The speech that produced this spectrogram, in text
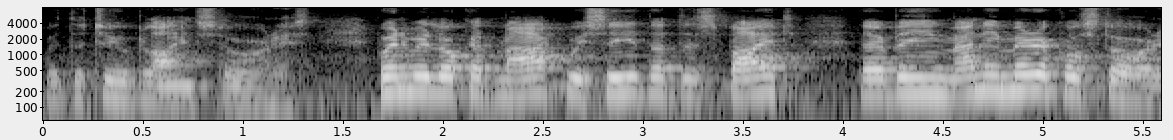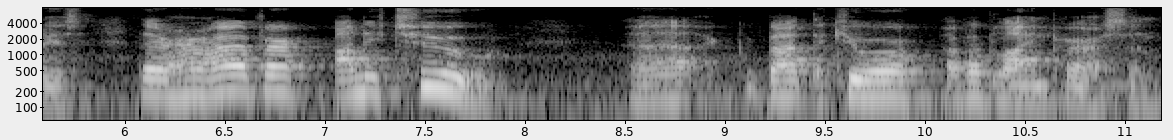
with the two blind stories. When we look at Mark, we see that despite there being many miracle stories, there are, however, only two uh, about the cure of a blind person.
